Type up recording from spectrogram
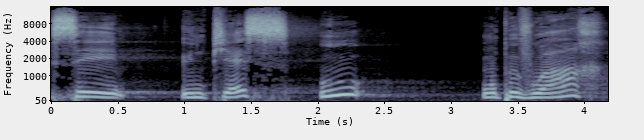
c'est une pièce où on peut voir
